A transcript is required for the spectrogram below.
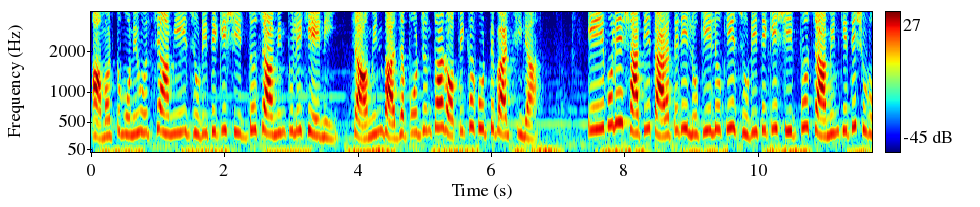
আমার তো মনে হচ্ছে আমি এই ঝুড়ি থেকে সিদ্ধ চাউমিন তুলে খেয়ে নিই। চাউমিন ভাজা পর্যন্ত আর অপেক্ষা করতে পারছি না। এই বলে সাথী তাড়াতাড়ি লুকিয়ে লুকিয়ে ঝুড়ি থেকে সিদ্ধ চাউমিন খেতে শুরু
